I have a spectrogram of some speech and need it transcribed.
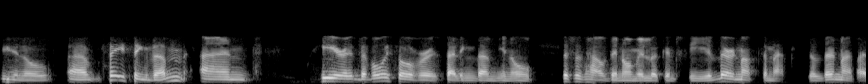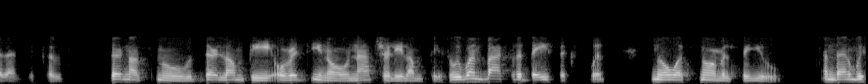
you know, um, facing them, and here the voiceover is telling them, you know, this is how they normally look and feel. They're not symmetrical. They're not identical. They're not smooth. They're lumpy or, you know, naturally lumpy. So we went back to the basics with know what's normal for you. And then we,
